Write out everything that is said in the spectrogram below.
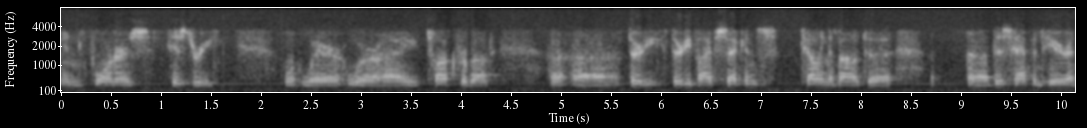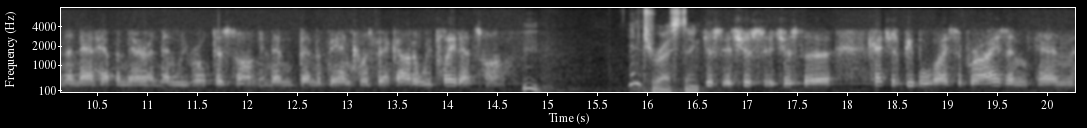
in Foreigner's history, where where I talk for about uh, uh, 30 35 seconds, telling about. Uh, uh, this happened here, and then that happened there, and then we wrote this song, and then then the band comes back out and we play that song. Hmm. Interesting. Just it's just it's just uh, catches people by surprise, and and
